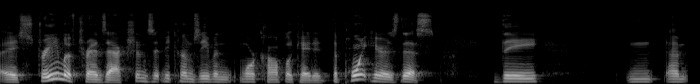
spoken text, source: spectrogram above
a stream of transactions, it becomes even more complicated. The point here is this. The um,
